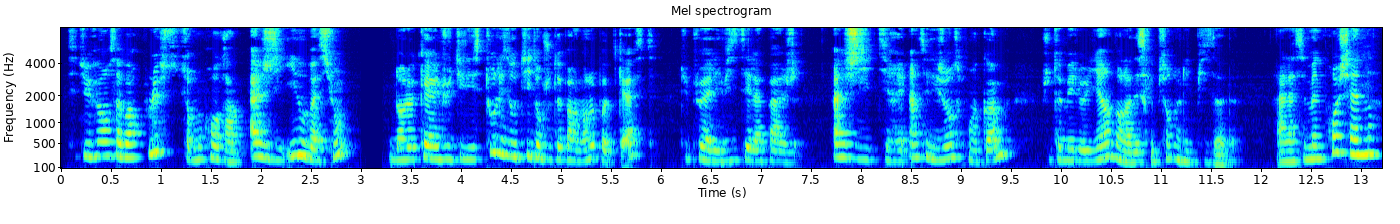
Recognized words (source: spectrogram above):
Si tu veux en savoir plus sur mon programme AGI Innovation, dans lequel j'utilise tous les outils dont je te parle dans le podcast, tu peux aller visiter la page agi-intelligence.com. Je te mets le lien dans la description de l'épisode. À la semaine prochaine!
